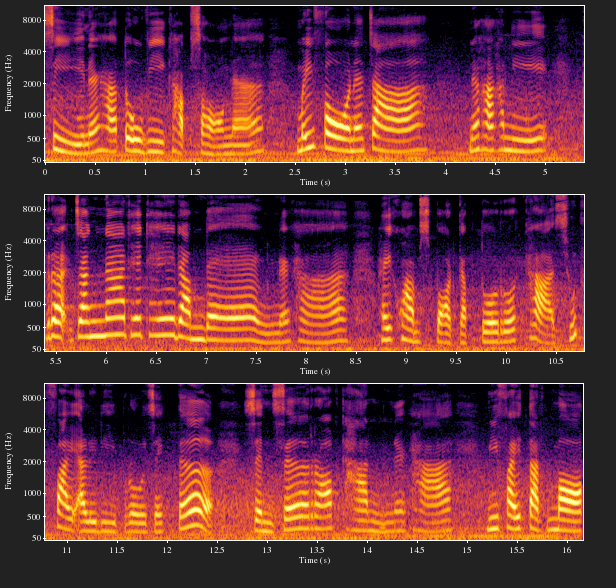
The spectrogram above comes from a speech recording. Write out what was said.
2.4 นะคะ ตัว V ขับ 2 นะ ไม่โฟนะจ๊ะ นะคะคันนี้กระจังหน้าเท่ๆดำแดงนะคะ ให้ความสปอร์ตกับตัวรถค่ะ ชุดไฟ LED โปรเจคเตอร์เซ็นเซอร์รอบคันนะคะ มีไฟตัดหมอก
